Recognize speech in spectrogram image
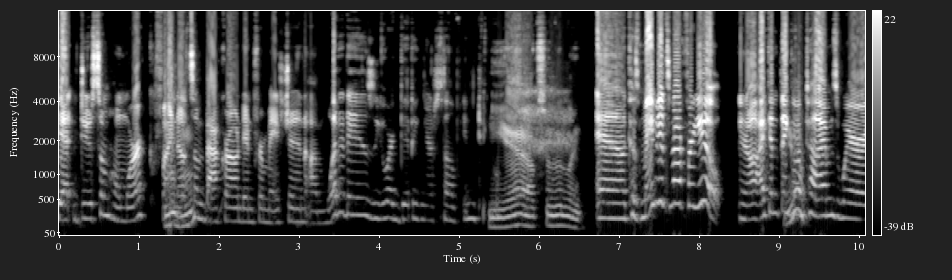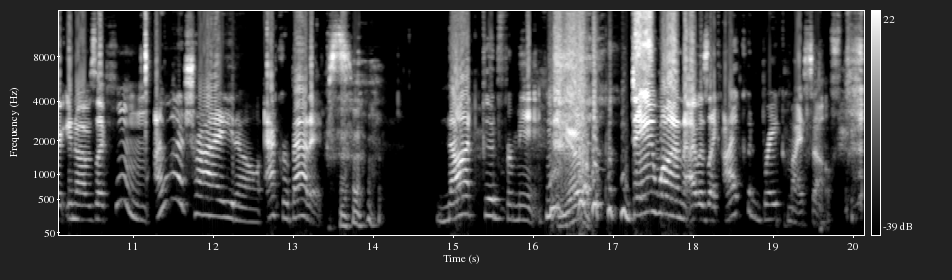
Get do some homework, find out Mhm. some background information on what it is you are getting yourself into. Yeah, absolutely. and because maybe it's not for you you know i can think Yeah. of times where you know i was like hmm i want to try you know acrobatics not good for me yeah. day one i was like i could break myself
